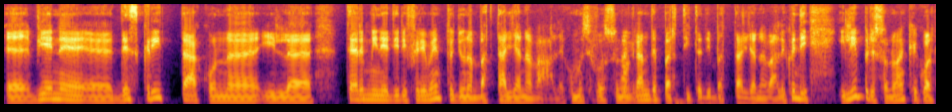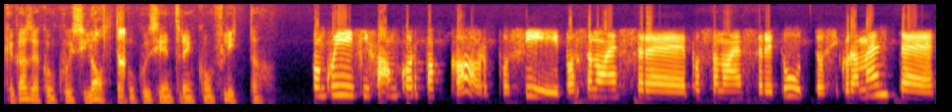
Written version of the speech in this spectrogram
eh, viene eh, descritta con eh, il termine di riferimento di una battaglia navale, come se fosse una grande partita di battaglia navale. Quindi i libri sono anche qualcosa con cui si lotta, con cui si entra in conflitto. Con cui si fa un corpo a corpo, sì, possono essere, possono essere tutto. Sicuramente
